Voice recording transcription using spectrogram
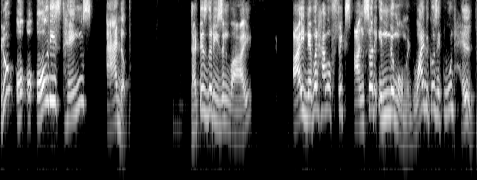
You know, all, all these things add up. That is the reason why I never have a fixed answer in the moment. Why? Because it won't help.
